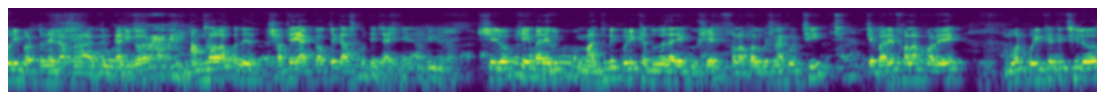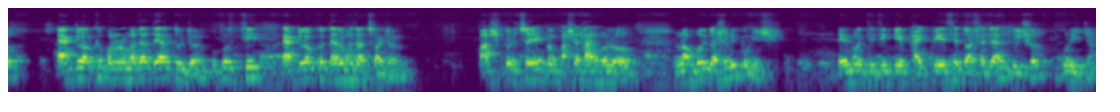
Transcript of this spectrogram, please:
পরিবর্তনের আপনারা একজন কারিগর। আমরাও আপনাদের সাথে একত্রে কাজ করতে চাই। সে লক্ষ্যে এবারে মাধ্যমিক পরীক্ষা দু হাজার একুশের ফলাফল ঘোষণা করছি। এবারে ফলাফলে মোট পরীক্ষার্থী ছিল এক লক্ষ পনেরো হাজার তেয়াত্তর জন। উপস্থিত এক লক্ষ তেরো হাজার ছয় জন। পাশ করেছে এবং পাশের হার হলো নব্বই দশমিক উনিশ। এর মধ্যে জিপিএ ফাইভ পেয়েছে দশ হাজার দুইশো উনিশ জন।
